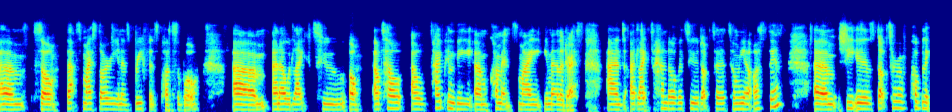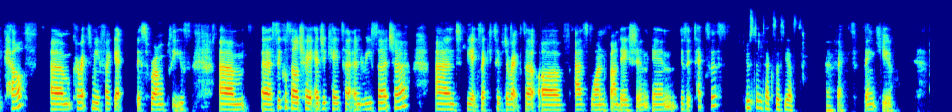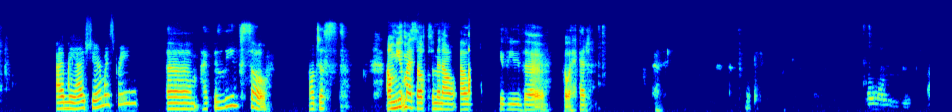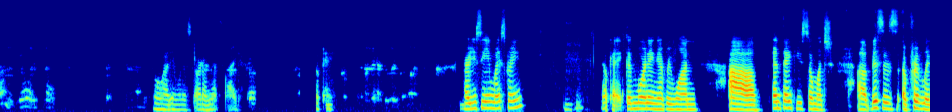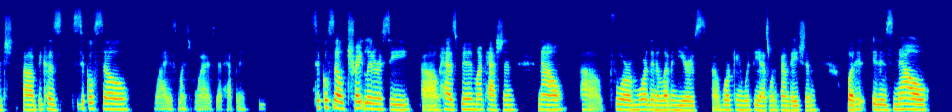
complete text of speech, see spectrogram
Um, so that's my story in as brief as possible. Um, and I would like to, oh, I'll tell, I'll type in the um, comments my email address and I'd like to hand over to Dr. Tomia Austin. Um, she is Doctor of Public Health. Um, correct me if I get this wrong, please. Um, a sickle cell trait educator and researcher and the executive director of As One Foundation in, is it Texas? Houston, Texas, yes. Perfect, thank you. I may I share my screen? Um, I believe so. I'll just I'll mute myself and then I'll I'll give you the go ahead. Oh, I didn't want to start on that slide. Okay. Are you seeing my screen? Mm -hmm. Okay, good morning, everyone. Uh, and thank you so much. Uh, this is a privilege uh, because sickle cell, why is my, why is that happening? Sickle cell trait literacy uh, has been my passion now uh, for more than 11 years uh, working with the As One Foundation. But it, it is now,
